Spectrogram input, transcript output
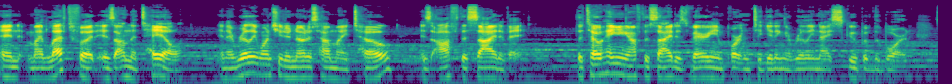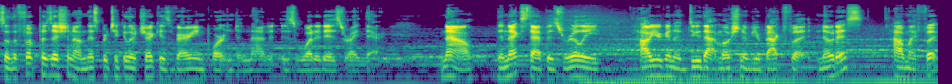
And my left foot is on the tail, and I really want you to notice how my toe is off the side of it. The toe hanging off the side is very important to getting a really nice scoop of the board. So the foot position on this particular trick is very important and that is what it is right there. Now, the next step is really how you're going to do that motion of your back foot. Notice how my foot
